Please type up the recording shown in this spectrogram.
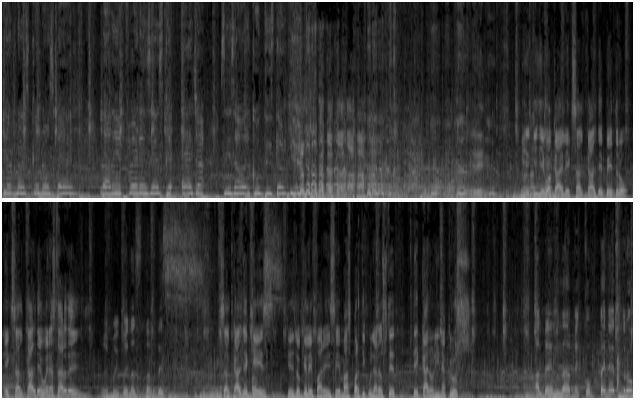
tiernas que nos ven. La diferencia es que ella sí sabe contestar bien. eh, miren quién llegó acá, el exalcalde Petro. Exalcalde, buenas tardes. Eh, Muy buenas tardes. Exalcalde, ¿qué es, ¿qué es lo que le parece más particular a usted de Carolina Cruz? Al verla me compenetro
